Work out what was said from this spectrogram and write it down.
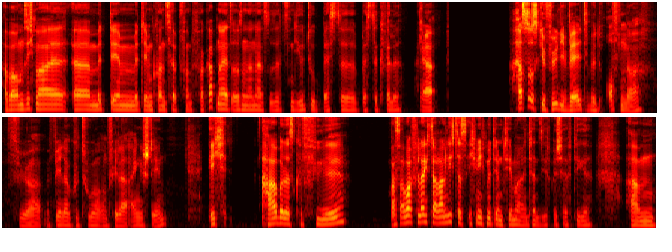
Aber um sich mal äh, mit, dem, mit dem Konzept von Fuck-Up Nights auseinanderzusetzen, YouTube beste, beste Quelle. Ja. Hast du das Gefühl, die Welt wird offener für Fehlerkultur und Fehler eingestehen? Ich habe das Gefühl, was aber vielleicht daran liegt, dass ich mich mit dem Thema intensiv beschäftige. Ähm,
